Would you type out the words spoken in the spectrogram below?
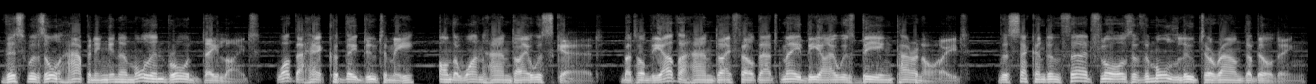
this was all happening in a mall in broad daylight. What the heck could they do to me? On the one hand I was scared, but on the other hand I felt that maybe I was being paranoid. The second and third floors of the mall looped around the building.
